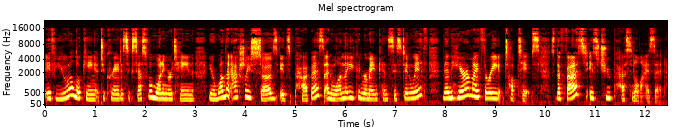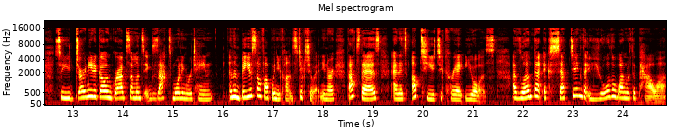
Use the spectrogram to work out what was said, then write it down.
if you are looking to create a successful morning routine, you know, one that actually serves its purpose and one that you can remain consistent with, then here are my three top tips. So, the first is to personalize it. So, you don't need to go and grab someone's exact morning routine and then beat yourself up when you can't stick to it. You know, that's theirs and it's up to you to create yours. I've learned that accepting that you're the one with the power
